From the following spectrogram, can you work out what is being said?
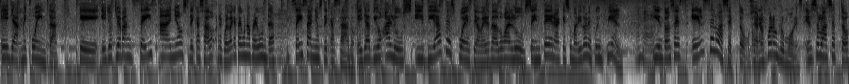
ella me cuenta que ellos llevan seis años de casado. Recuerda que te hago una pregunta. Seis años de casado. Ella dio a luz y días después de haber dado a luz se entera que su marido le fue infiel. Y entonces él se lo aceptó, o sea, no fueron rumores, él se lo aceptó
